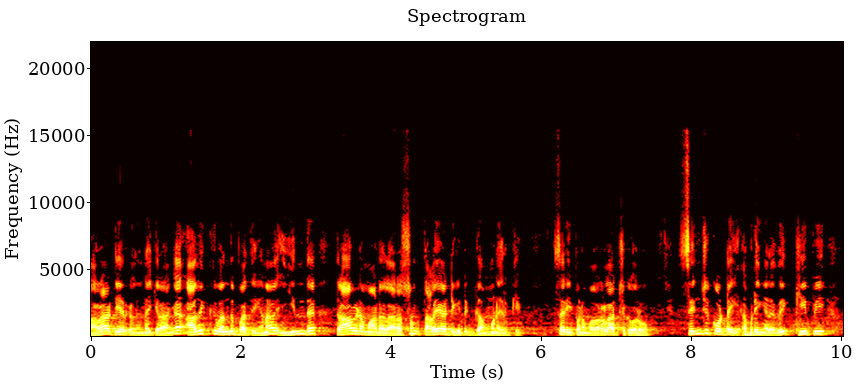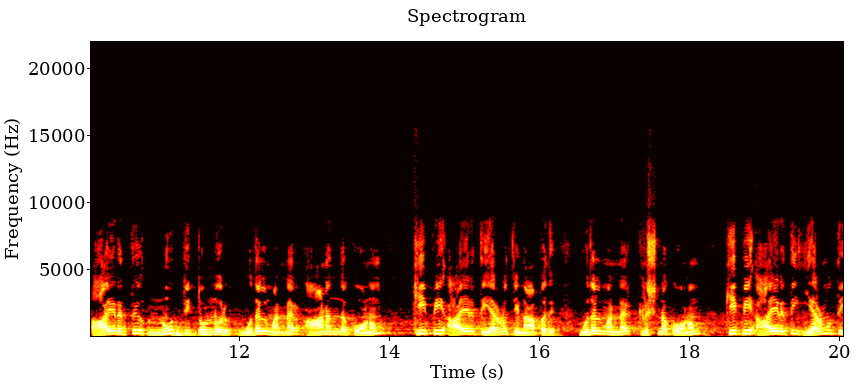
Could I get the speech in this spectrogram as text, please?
மராட்டியர்கள் நினைக்கிறாங்க. அதுக்கு வந்து பார்த்திங்கன்னா இந்த திராவிட மாடல் அரசும் தலையாட்டிக்கிட்டு கம்முன்னு இருக்குது சரி இப்போ நம்ம வரலாற்றுக்கு வருவோம். செஞ்சிக்கோட்டை அப்படிங்கிறது கிபி ஆயிரத்து நூற்றி தொண்ணூறு. முதல் மன்னர் ஆனந்த கோணம் கிபி ஆயிரத்தி இரநூத்தி நாற்பது. முதல் மன்னர் கிருஷ்ணகோணம் கிபி ஆயிரத்தி இரநூத்தி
